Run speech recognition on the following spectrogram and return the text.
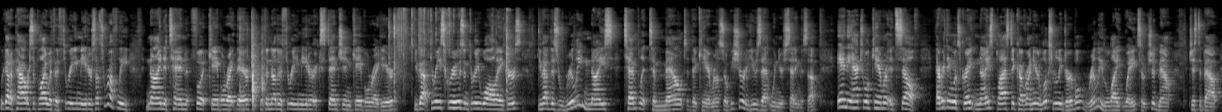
We got a power supply with a 3 meter, so that's roughly 9 to 10 foot cable right there with another 3 meter extension cable right here. You got three screws and three wall anchors. You have this really nice template to mount the camera, so be sure to use that when you're setting this up. And the actual camera itself. Everything looks great. Nice plastic cover on here. Looks really durable, really lightweight, so it should mount just about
